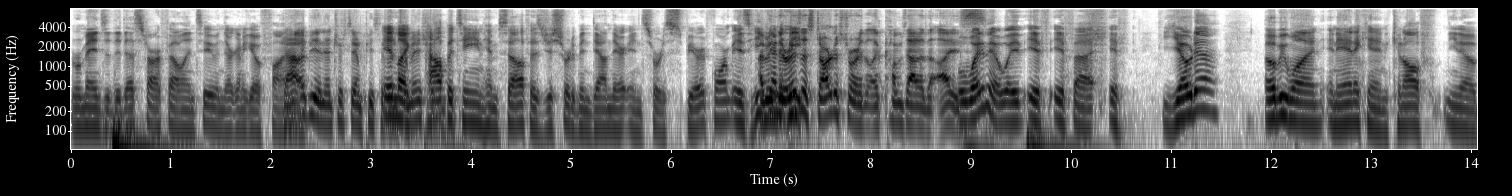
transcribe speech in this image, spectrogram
remains of the Death Star fell into, and they're going to go find? That like, would be an interesting piece of information. and like. Palpatine himself has just sort of been down there in sort of spirit form. Is he? I mean, there is a Star Destroyer that like comes out of the ice. Well, wait a minute. Wait, if if uh, if Yoda, Obi Wan, and Anakin can all you know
